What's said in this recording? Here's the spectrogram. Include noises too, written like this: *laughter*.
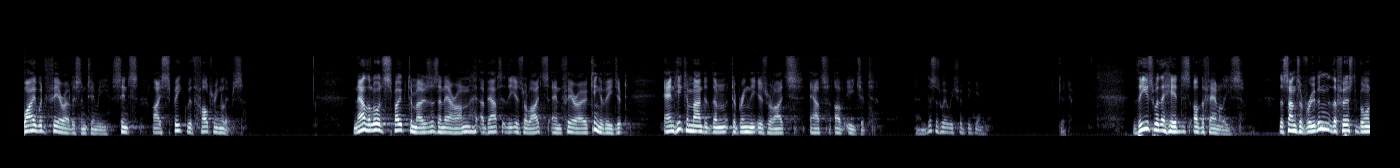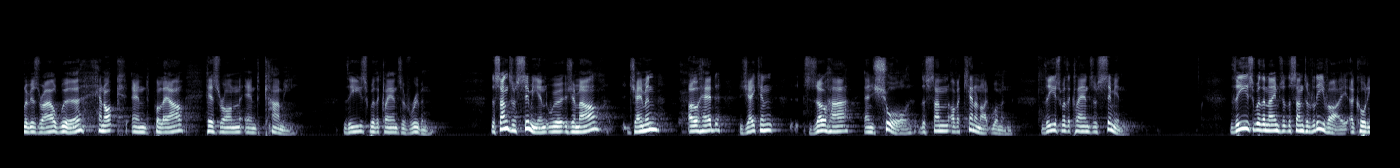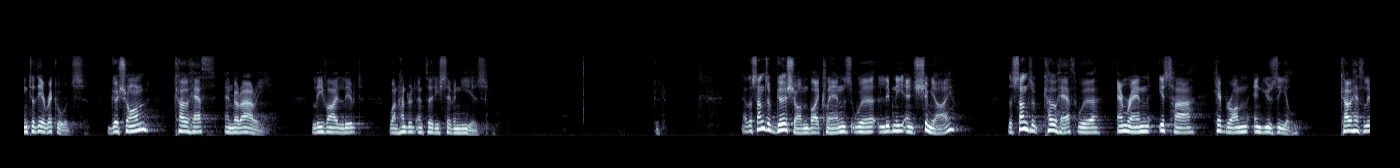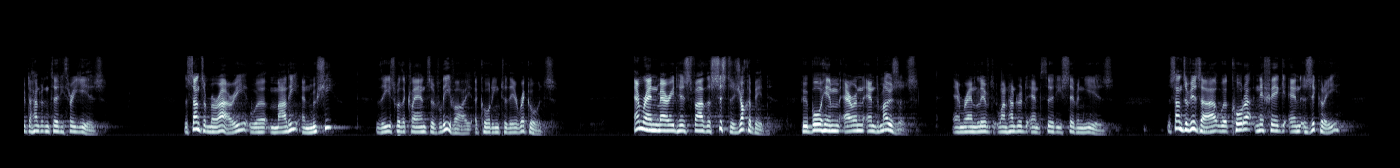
Why would Pharaoh listen to me, since I speak with faltering lips? Now the Lord spoke to Moses and Aaron about the Israelites and Pharaoh, king of Egypt, and he commanded them to bring the Israelites out of Egypt. And this is where we should begin. Good. These were the heads of the families. The sons of Reuben, the firstborn of Israel, were Hanok and Pallu, Hezron and Carmi. These were the clans of Reuben. The sons of Simeon were Jemuel, Jamin, Ohad, Jachin, Zohar, and Shaul, the son of a Canaanite woman. These were the clans of Simeon. These were the names of the sons of Levi according to their records Gershon, Kohath, and Merari. Levi lived 137 years. Good. Now, the sons of Gershon by clans were Libni and Shimei. The sons of Kohath were Amram, Izhar, Hebron, and Uzziel. Kohath lived 133 years. The sons of Merari were Mahli and Mushi. These were the clans of Levi according to their records. Amram married his father's sister Jochebed, who bore him Aaron and Moses. Amram lived 137 years. The sons of Izhar were Korah, Nepheg, and Zichri.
